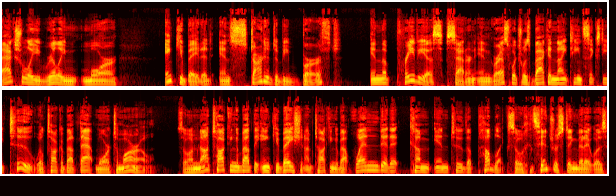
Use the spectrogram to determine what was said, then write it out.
actually really more incubated and started to be birthed in the previous Saturn ingress, which was back in 1962. We'll talk about that more tomorrow. So I'm not talking about the incubation. I'm talking about when did it come into the public. So it's interesting that it was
